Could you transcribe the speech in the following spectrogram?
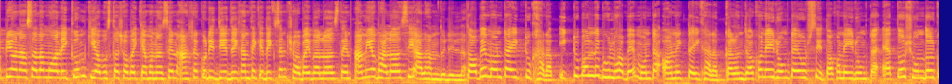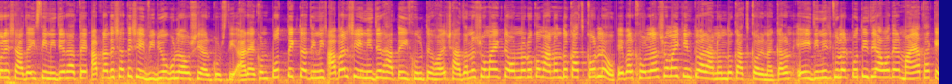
এভরিওয়ান, আসসালামু আলাইকুম। কি অবস্থা? সবাই কেমন আছেন? আশা করি যে যেখান থেকে দেখছেন সবাই ভালো আছেন। আমিও ভালো আছি, আলহামদুলিল্লাহ। তবে মনটা একটু খারাপ। একটু বললে ভুল হবে, মনটা অনেকটাই খারাপ। কারণ যখন এই রুমটায় উঠছি, তখন এই রুমটা এত সুন্দর করে সাজাইছি নিজের হাতে। আপনাদের সাথে সেই ভিডিওগুলোও শেয়ার করছি। আর এখন প্রত্যেকটা জিনিস আবার সেই নিজের হাতেই খুলতে হয়। সাজানোর সময় একটা অন্যরকম আনন্দ কাজ করলেও, এবার খোলার সময় কিন্তু আর আনন্দ কাজ করে না। কারণ এই জিনিসগুলোর প্রতি যে আমাদের মায়া থাকে,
